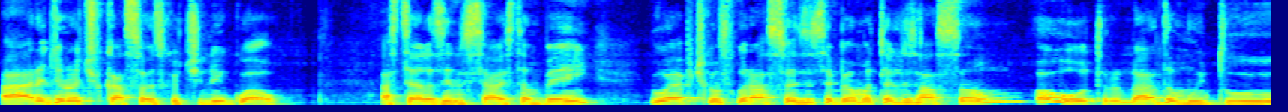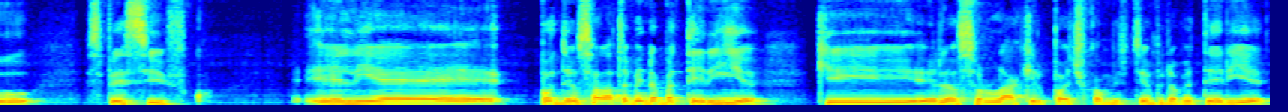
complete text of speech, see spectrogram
A área de notificações continua igual. As telas iniciais também, e o app de configurações recebeu uma atualização ou outra, nada muito específico ele é. Podemos falar também da bateria, que ele é um celular que ele pode ficar muito tempo na bateria,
